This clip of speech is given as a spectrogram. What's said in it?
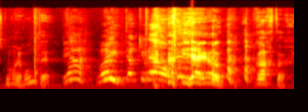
is mooi rond, hè? Ja, mooi, dankjewel. Jij ook. Prachtig.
